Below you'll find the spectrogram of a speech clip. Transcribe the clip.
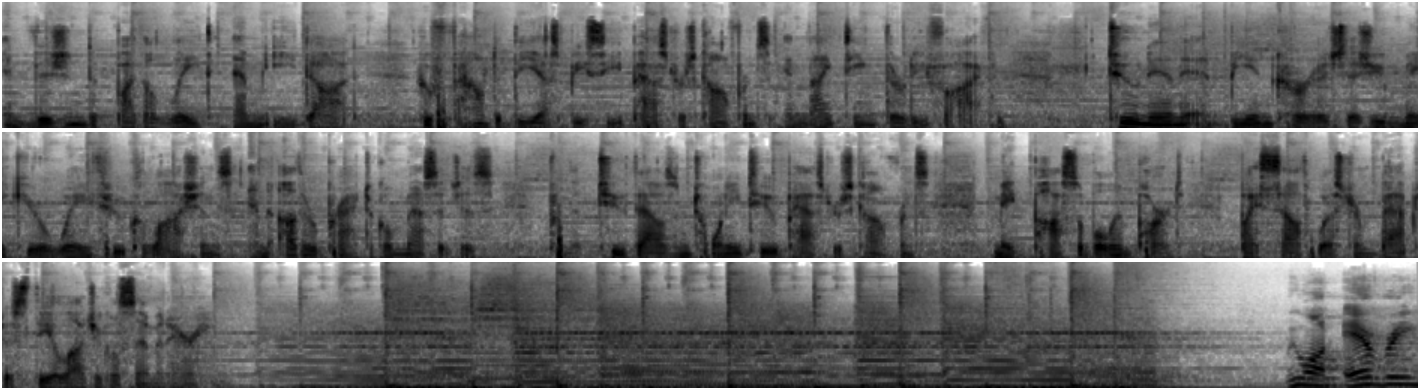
envisioned by the late M.E. Dodd, who founded the SBC Pastors Conference in 1935. Tune in and be encouraged as you make your way through Colossians and other practical messages from the 2022 Pastors Conference, made possible in part by Southwestern Baptist Theological Seminary. We want every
